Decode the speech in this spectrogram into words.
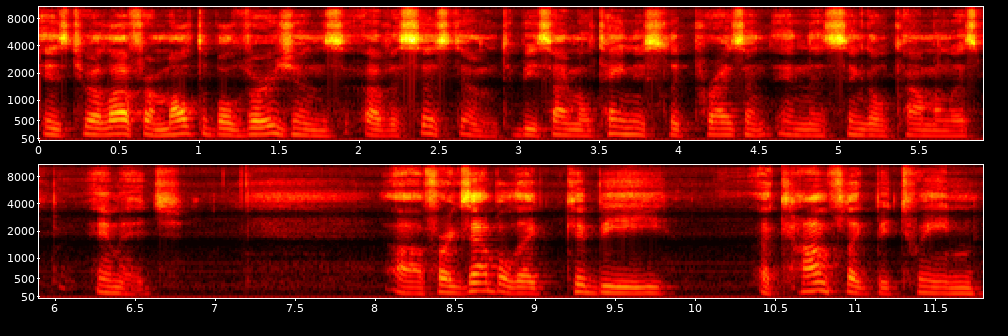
is to allow for multiple versions of a system to be simultaneously present in a single Common Lisp image. Uh, for example, there could be a conflict between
